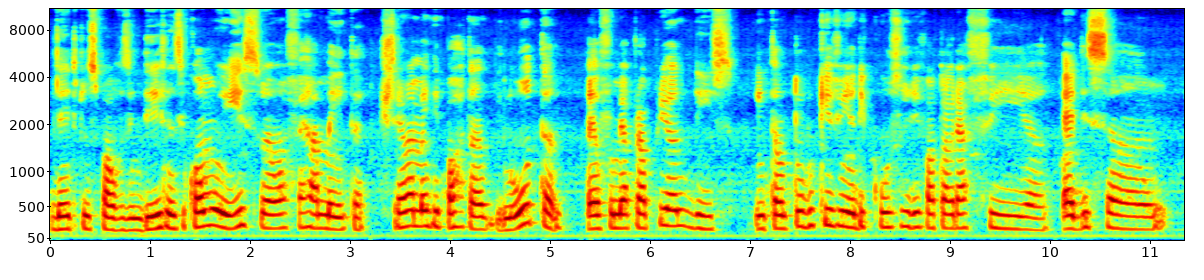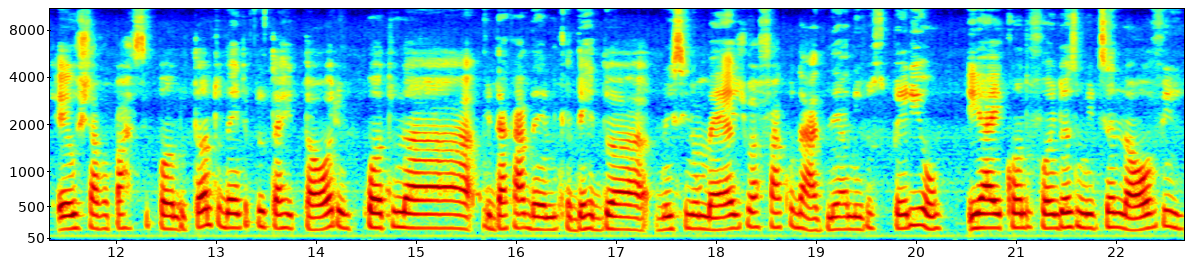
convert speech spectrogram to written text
dentro dos povos indígenas e como isso é uma ferramenta extremamente importante de luta, eu fui me apropriando disso. Então, tudo que vinha de cursos de fotografia, edição, eu estava participando tanto dentro do território quanto na vida acadêmica, desde o ensino médio à faculdade, né, a nível superior. E aí, quando foi em 2019,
